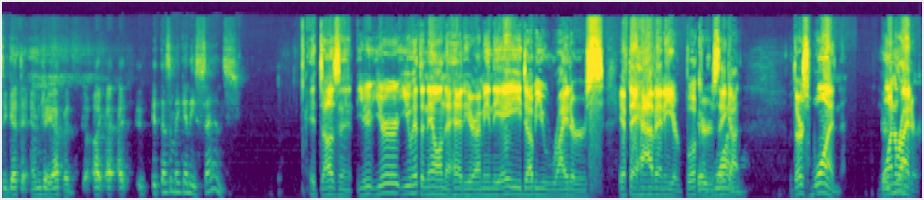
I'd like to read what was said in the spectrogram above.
to get to MJF? Like it, it doesn't make any sense. It doesn't. You you're you hit the nail on the head here. I mean, the AEW writers, if they have any, or bookers, they got. There's one, there's one writer.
